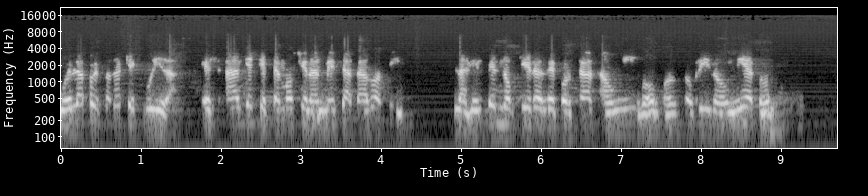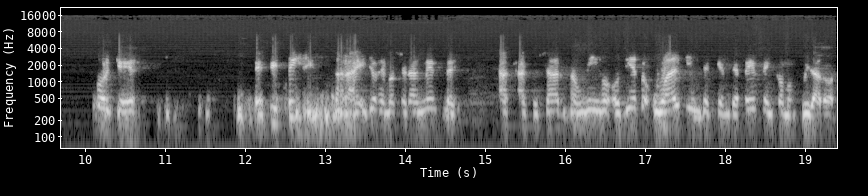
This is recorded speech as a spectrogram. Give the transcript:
o es la persona que cuida, es alguien que está emocionalmente atado a ti, la gente no quiere reportar a un hijo, a un sobrino, a un nieto, porque es, difícil para ellos emocionalmente acusar a un hijo o nieto o alguien de quien dependen como cuidador.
